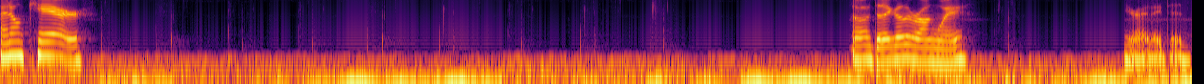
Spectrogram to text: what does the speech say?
I don't care. Oh, did I go the wrong way? You're right, I did.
